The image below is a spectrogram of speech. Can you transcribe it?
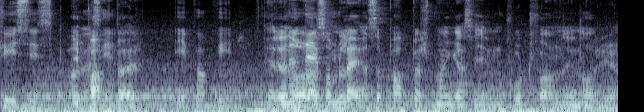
fysisk magasin. papper? I papir. Är det Men några som läser pappersmagasin fortfarande i Norge?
